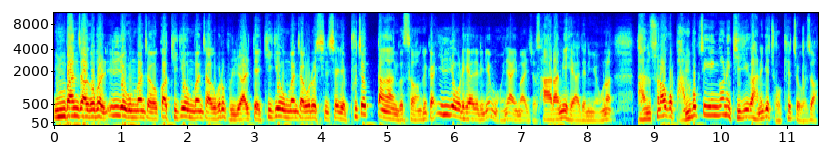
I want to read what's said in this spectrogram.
운반 작업을 인력 운반 작업과 기계 운반 작업으로 분류할 때 기계 운반 작업으로 실시하게 부적당한 것은 그러니까 인력으로 해야 되는 게 뭐냐 이 말이죠. 사람이 해야 되는 경우는 단순하고 반복적인 거는 기계가 하는 게 좋겠죠. 그죠?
